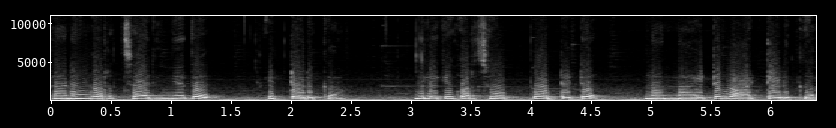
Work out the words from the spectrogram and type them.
കനം കുറച്ച് അരിഞ്ഞത് ഇട്ടെടുക്കുക ഇതിലേക്ക് കുറച്ച് ഉപ്പ് ഇട്ടിട്ട് നന്നായിട്ട് വാട്ടിയെടുക്കുക.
